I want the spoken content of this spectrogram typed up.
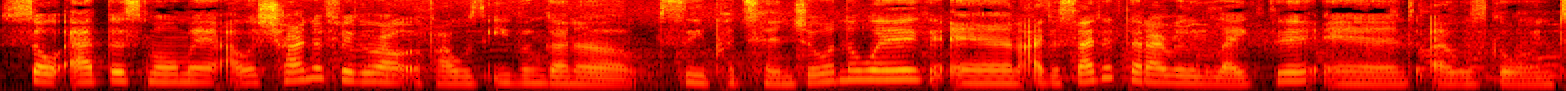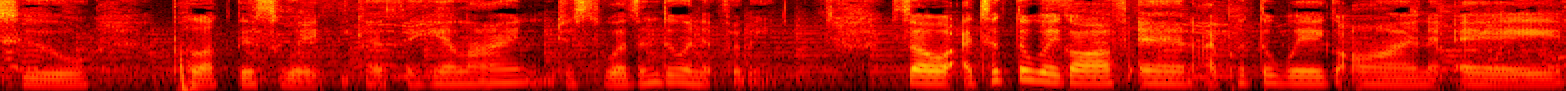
So at this moment, I was trying to figure out if I was even gonna see potential in the wig, and I decided that I really liked it and I was going to pluck this wig because the hairline just wasn't doing it for me. So I took the wig off and I put the wig on a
